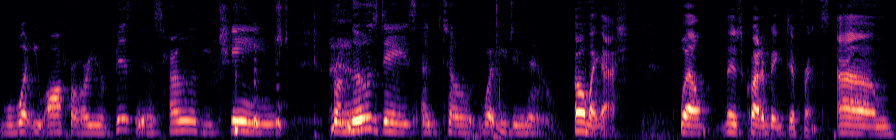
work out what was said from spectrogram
what you offer or your business? How have you changed from those days until what you do now? Oh my gosh. Well, there's quite a big difference. Um,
